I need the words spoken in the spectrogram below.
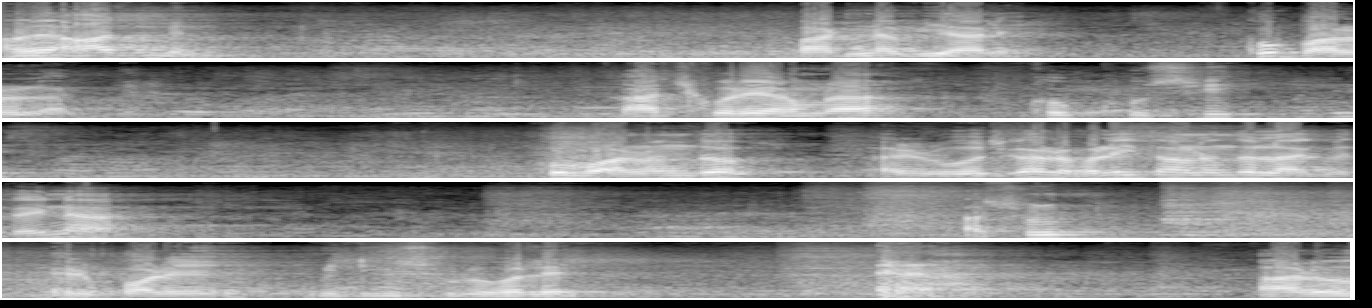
আমি আসবেন পাটনা বিহারে। খুব ভালো লাগবে। কাজ করে আমরা খুব খুশি, খুব আনন্দ, আর রোজগার হলেই তো আনন্দ লাগবে, তাই না? আসুন, এরপরে মিটিং শুরু হলে আরও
